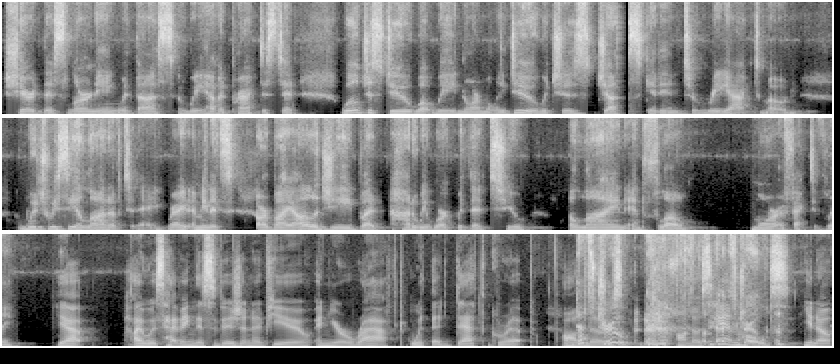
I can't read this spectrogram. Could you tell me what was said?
shared this learning with us and we haven't practiced it. We'll just do what we normally do, which is just get into react mode, which we see a lot of today, right? I mean, it's our biology, but how do we work with it to align and flow more effectively? Yeah. I was having this vision of you in your raft with a death grip on That's those true. on those handholds, you know.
